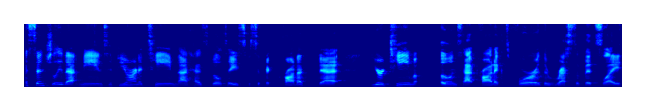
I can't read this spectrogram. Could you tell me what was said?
Essentially, that means if you're on a team that has built a specific product, that your team owns that product for the rest of its life,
